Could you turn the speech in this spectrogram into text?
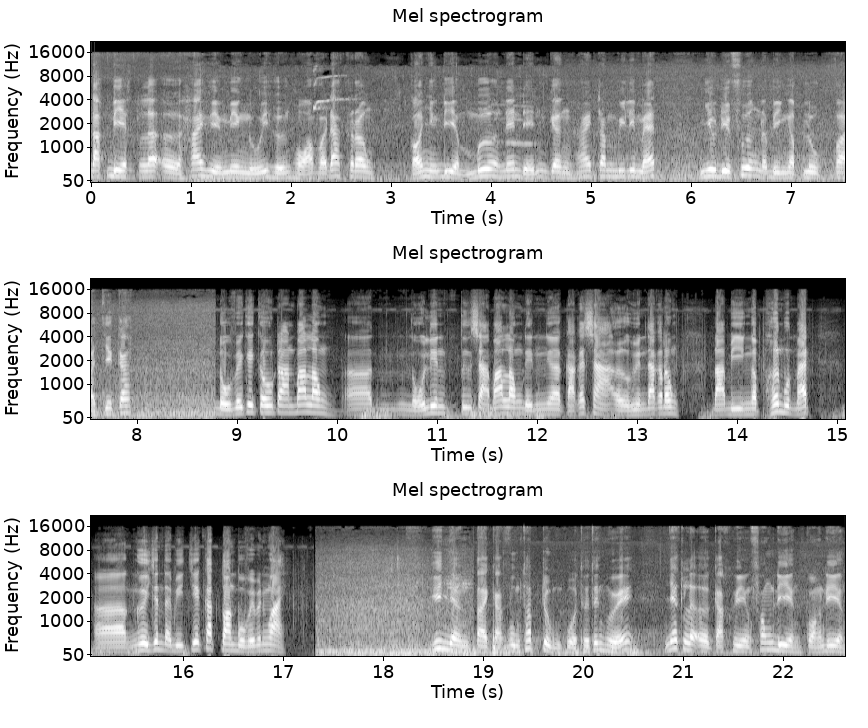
Đặc biệt là ở hai huyện miền núi Hướng Hóa và Đắk Rông có những điểm mưa lên đến gần 200 mm. Nhiều địa phương đã bị ngập lụt và chia cắt. Đối với cái cầu tràn Ba Long à, nối liền từ xã Ba Long đến à, các cái xã ở huyện Đắk Rông đã bị ngập hơn một mét. À, người dân đã bị chia cắt toàn bộ về bên ngoài. Ghi nhận tại các vùng thấp trũng của Thừa Thiên Huế, nhất là ở các huyện Phong Điền, Quảng Điền,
